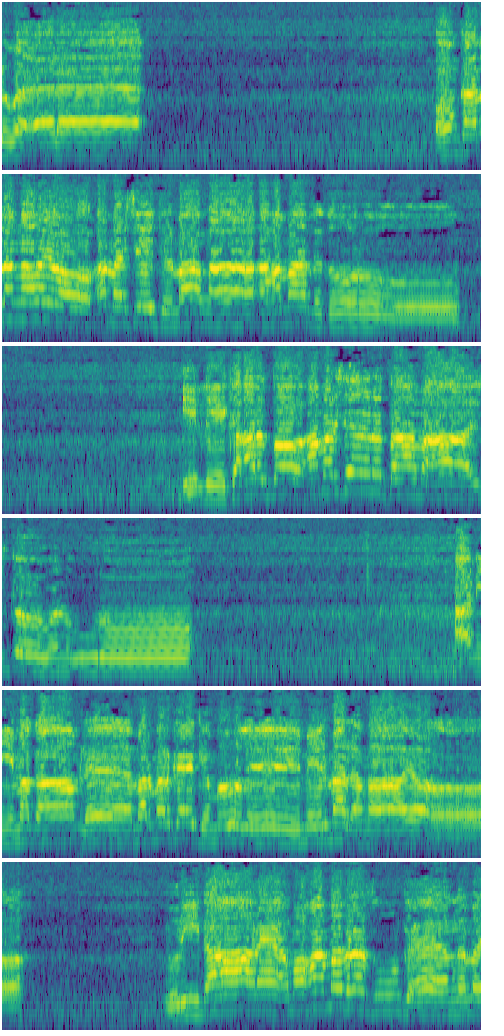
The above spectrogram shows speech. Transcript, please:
lawaala onka langaayo amarshay tilmaanga ahamaad la dooro ilii ka aragdo amarsheena taama isgowa nuuro ani maqaamle marmarkay ka moode meel malangaayo muriid ahaane moxamed rasuulkeen lama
